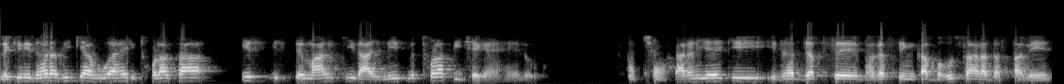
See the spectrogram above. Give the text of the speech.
लेकिन इधर अभी क्या हुआ है कि थोड़ा सा इस इस्तेमाल की राजनीति में थोड़ा पीछे गए हैं लोग। अच्छा। कारण यह है कि इधर जब से भगत सिंह का बहुत सारा दस्तावेज़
